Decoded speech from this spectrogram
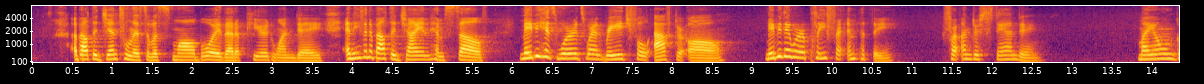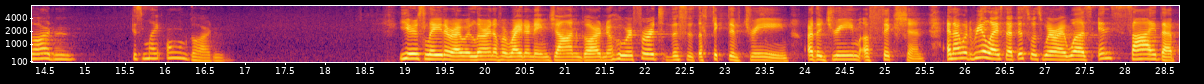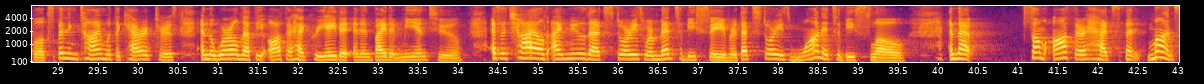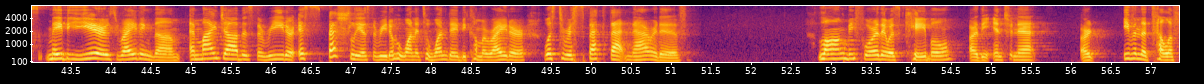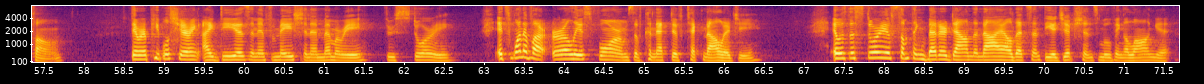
about the gentleness of a small boy that appeared one day, and even about the giant himself. Maybe his words weren't rageful after all. Maybe they were a plea for empathy, for understanding. My own garden is my own garden. Years later, I would learn of a writer named John Gardner who referred to this as the fictive dream or the dream of fiction. And I would realize that this was where I was inside that book, spending time with the characters and the world that the author had created and invited me into. As a child, I knew that stories were meant to be savored, that stories wanted to be slow, and that some author had spent months, maybe years writing them, and my job as the reader, especially as the reader who wanted to one day become a writer, was to respect that narrative. Long before there was cable or the internet or even the telephone, there were people sharing ideas and information and memory through story. It's one of our earliest forms of connective technology. It was the story of something better down the Nile that sent the Egyptians moving along it.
